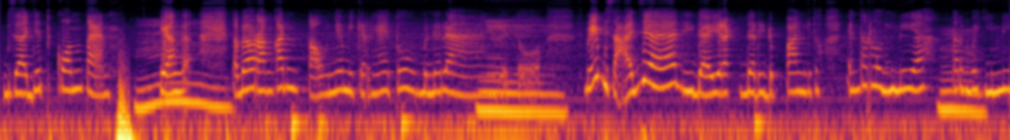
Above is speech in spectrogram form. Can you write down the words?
bisa aja konten Hmm, ya nggak? tapi orang kan taunya mikirnya itu beneran iya, gitu iya, iya. sebenarnya bisa aja di direct dari depan gitu eh, ntar lo gini ya ntar Hmm. gue gini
